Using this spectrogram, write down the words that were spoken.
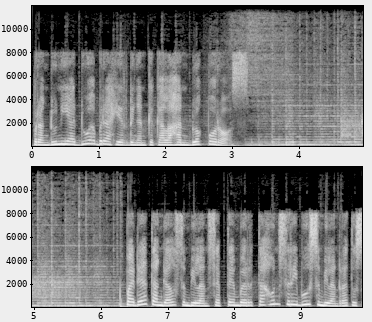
Perang Dunia II berakhir dengan kekalahan blok poros. Pada tanggal 9 September tahun 1945,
